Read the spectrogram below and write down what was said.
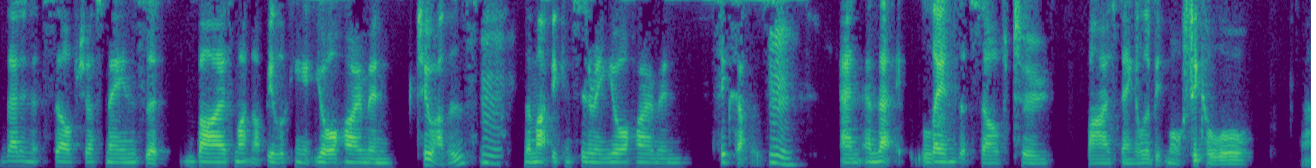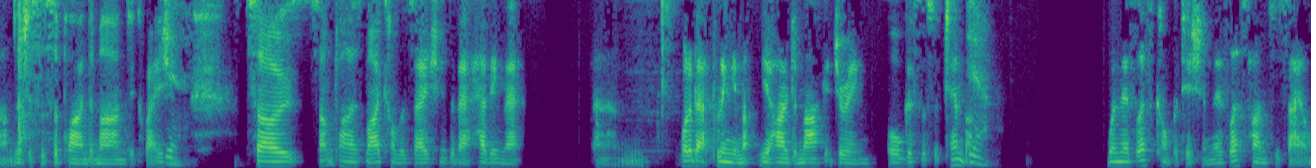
that in itself just means that buyers might not be looking at your home and two others. Mm. They might be considering your home and six others. Mm. And, and that lends itself to buyers being a little bit more fickle or um, there's just a supply and demand equation. Yes. So sometimes my conversation is about having that. Um, what about putting your, your home to market during August or September? Yeah. When there's less competition, there's less homes for sale.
